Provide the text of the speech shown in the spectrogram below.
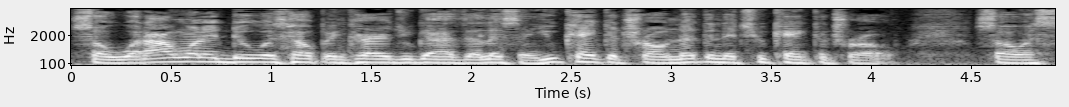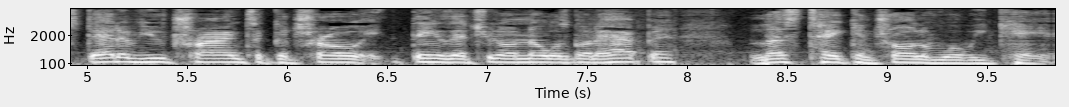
So what I want to do is help encourage you guys that listen, you can't control nothing that you can't control. So instead of you trying to control things that you don't know what's going to happen, let's take control of what we can.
